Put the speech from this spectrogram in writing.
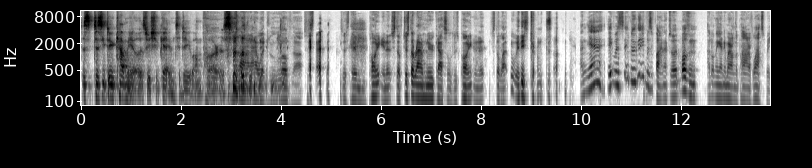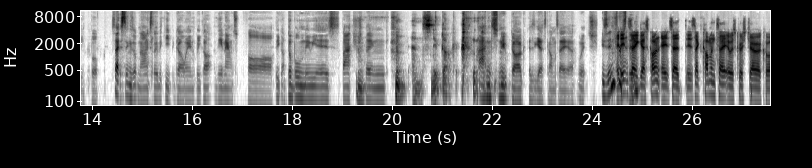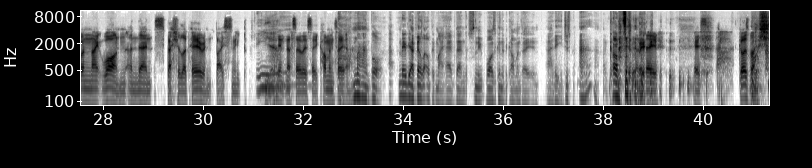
does Does he do cameos? We should get him to do one for us. Man, I would love that. Just, just him pointing at stuff just around Newcastle, just pointing at stuff like with his trunks on. And yeah, it was it was it was a fine episode. It wasn't I don't think anywhere on the par of last week, but sets things up nicely. They keep it going. We got the announcement for we got double New Year's bash Hmm. thing and Snoop Dogg. and Snoop Dogg as a guest commentator, which is interesting. It didn't say guest comment. It said it said commentator was Chris Jericho on night one, and then special appearance by Snoop. Yeah. It didn't necessarily say commentator. Oh, man, but maybe I built it up in my head then that Snoop was going to be commentating, and he just ah And constantly. Dave, it's goes Oh, back. sh-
